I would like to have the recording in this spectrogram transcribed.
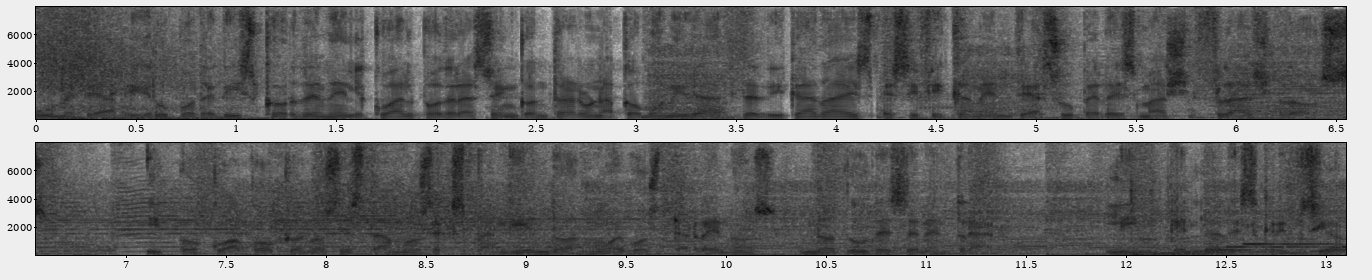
Únete a mi grupo de Discord en el cual podrás encontrar una comunidad dedicada específicamente a Super Smash Flash 2. Y poco a poco nos estamos expandiendo a nuevos terrenos, no dudes en entrar. Link en la descripción.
